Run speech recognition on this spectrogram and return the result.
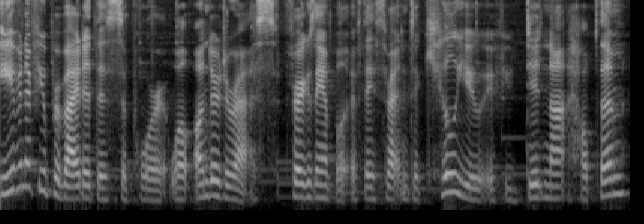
Even if you provided this support while under duress, for example, if they threatened to kill you if you did not help them,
